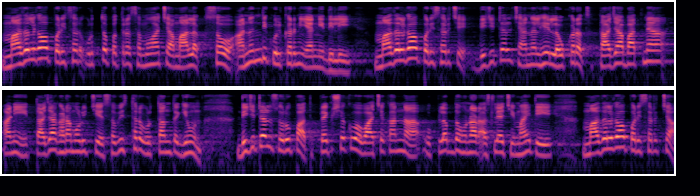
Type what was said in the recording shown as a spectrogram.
माजलगाव परिसर वृत्तपत्र समूहाच्या मालक सौ आनंदी कुलकर्णी यांनी दिली. माजलगाव परिसरचे डिजिटल चॅनल हे लवकरच ताज्या बातम्या आणि ताज्या घडामोडीचे सविस्तर वृत्तांत घेऊन डिजिटल स्वरूपात प्रेक्षक व वाचकांना उपलब्ध होणार असल्याची माहिती माजलगाव परिसरच्या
